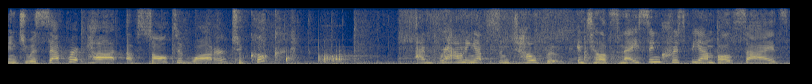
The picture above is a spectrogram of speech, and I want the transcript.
into a separate pot of salted water to cook. I'm browning up some tofu until it's nice and crispy on both sides.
